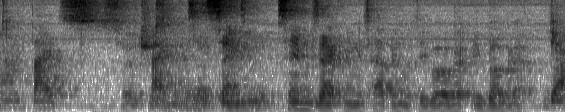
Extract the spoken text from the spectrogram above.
um, five. So interesting. It's the same same exact thing that's happening with iboga. Iboga. Yeah.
